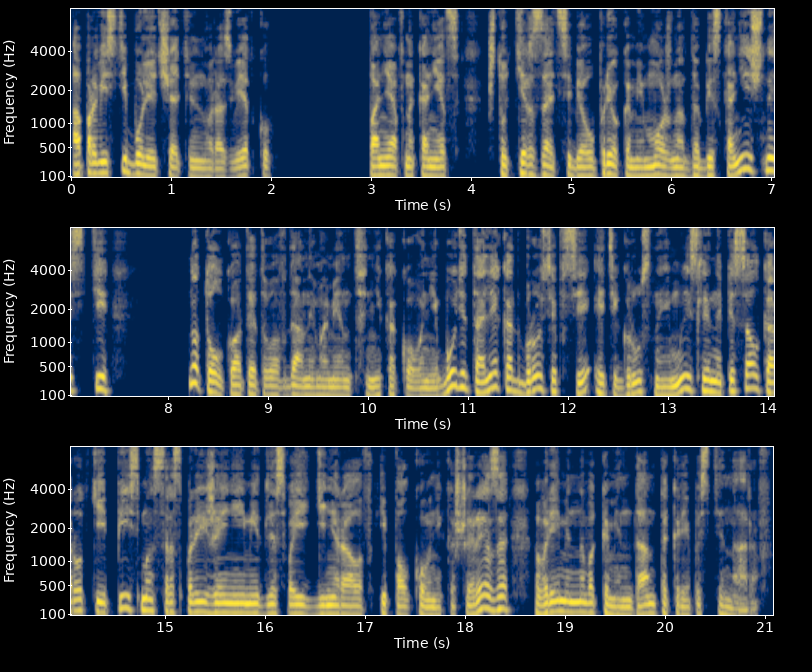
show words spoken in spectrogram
А провести более тщательную разведку? Поняв, наконец, что терзать себя упреками можно до бесконечности – но толку от этого в данный момент никакого не будет. Олег, отбросив все эти грустные мысли, написал короткие письма с распоряжениями для своих генералов и полковника Шереза, временного коменданта крепости Наров.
